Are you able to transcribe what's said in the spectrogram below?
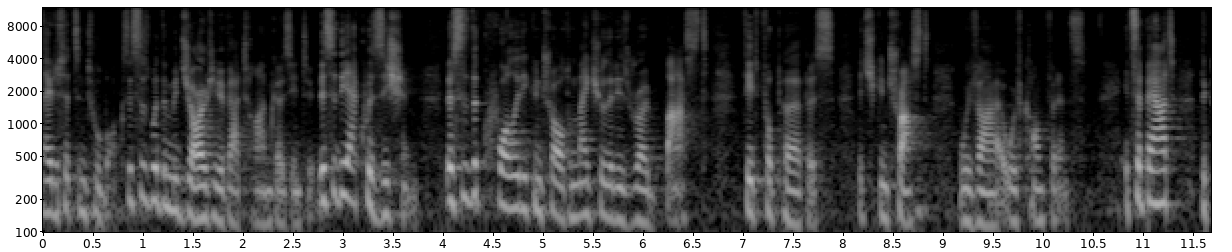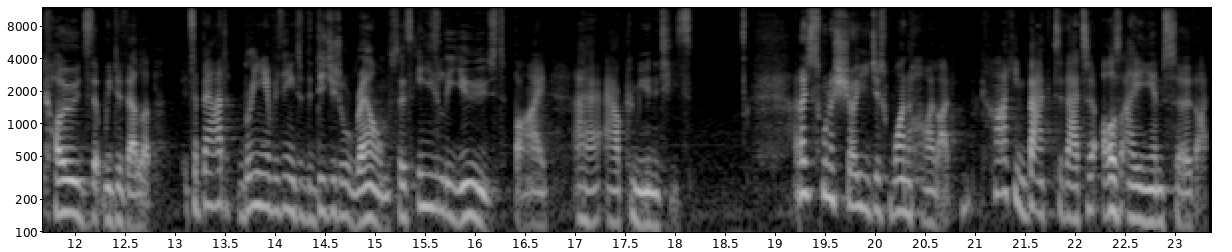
data sets and toolbox. This is where the majority of our time goes into. This is the acquisition. This is the quality control to make sure that it is robust, fit for purpose, that you can trust with, uh, with confidence. It's about the codes that we develop. It's about bringing everything into the digital realm so it's easily used by uh, our communities. And I just want to show you just one highlight, harking back to that AusAEM survey.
